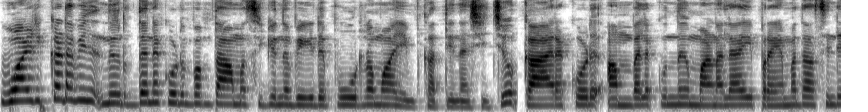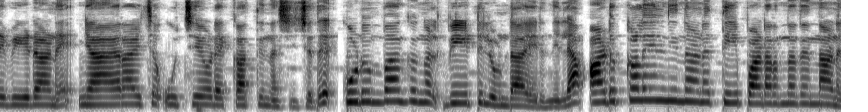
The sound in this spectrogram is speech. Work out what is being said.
വഴിക്കടവിൽ നിർധന കുടുംബം താമസിക്കുന്ന വീട് പൂർണമായും കത്തിനശിച്ചു. കാരക്കോട് അമ്പലക്കുന്ന് മണലായി പ്രേമദാസിന്റെ വീടാണ് ഞായറാഴ്ച ഉച്ചയോടെ കത്തിനശിച്ചത്. കുടുംബാംഗങ്ങൾ വീട്ടിലുണ്ടായിരുന്നില്ല. അടുക്കളയിൽ നിന്നാണ് തീ പടർന്നതെന്നാണ്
